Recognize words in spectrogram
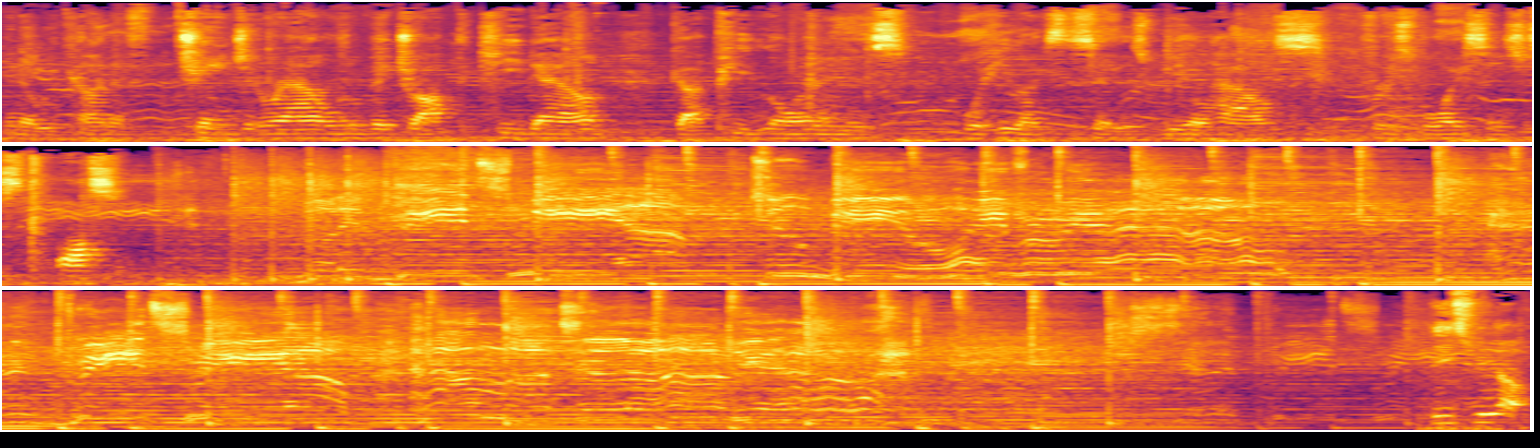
you know, we kind of changed it around a little bit, dropped the key down, got Pete Loran in his, what he likes to say, his wheelhouse for his voice, and it's just awesome. Beats me Up,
